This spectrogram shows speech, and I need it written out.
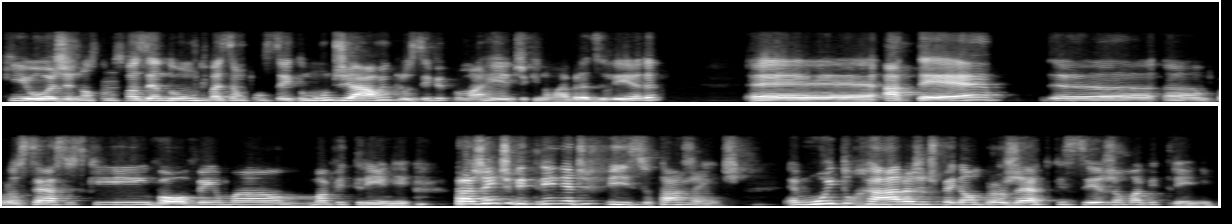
que hoje nós estamos fazendo um que vai ser um conceito mundial, inclusive para uma rede que não é brasileira, é, até uh, uh, processos que envolvem uma, uma vitrine. Para a gente, vitrine é difícil, tá, gente? É muito raro a gente pegar um projeto que seja uma vitrine.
